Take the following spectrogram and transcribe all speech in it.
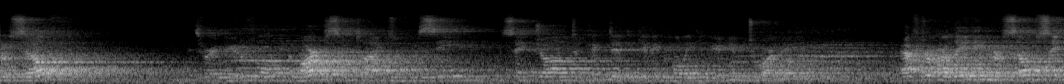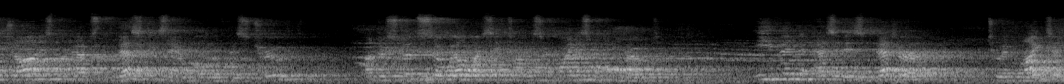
herself, it's very beautiful in the March sometimes when we see St. John depicted giving Holy Communion to Our Lady. After Our Lady herself, St. John is perhaps the best example of this truth, understood so well by St. Thomas Aquinas when he wrote, Even as it is better to enlighten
